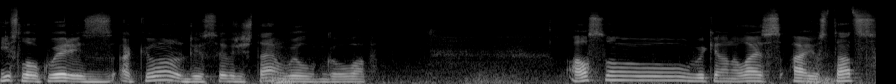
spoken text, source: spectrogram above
If slow queries occur, this average time will go up. Also, we can analyze IO stats,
